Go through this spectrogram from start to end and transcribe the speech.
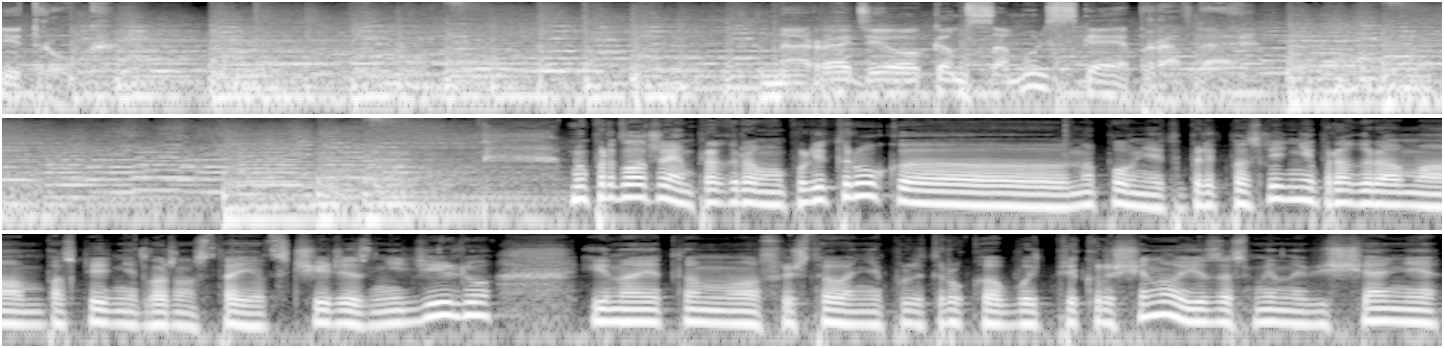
Политрук. На радио «Комсомольская правда». Мы продолжаем программу «Политрук». Э, напомню, это предпоследняя программа. Последняя должна состояться через неделю. И на этом существование «Политрука» будет прекращено из-за смены вещания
